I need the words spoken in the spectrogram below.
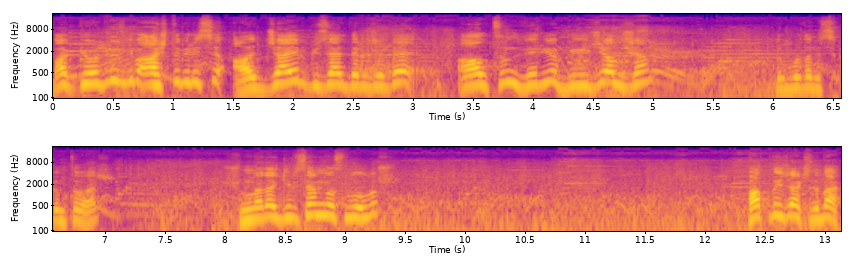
Bak gördüğünüz gibi açtı birisi. Acayip güzel derecede altın veriyor. Büyücü alacağım. Dur burada bir sıkıntı var. Şunlara girsem nasıl olur? Patlayacak şimdi bak.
